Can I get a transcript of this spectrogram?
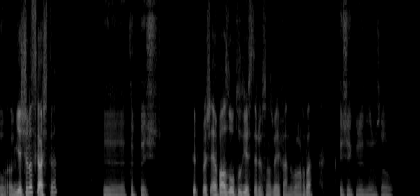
Anladım. Sohbet. Yaşınız kaçtı? Eee, 45. 45. En fazla 30 gösteriyorsunuz beyefendi bu arada. Teşekkür ediyorum, sağ olun.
